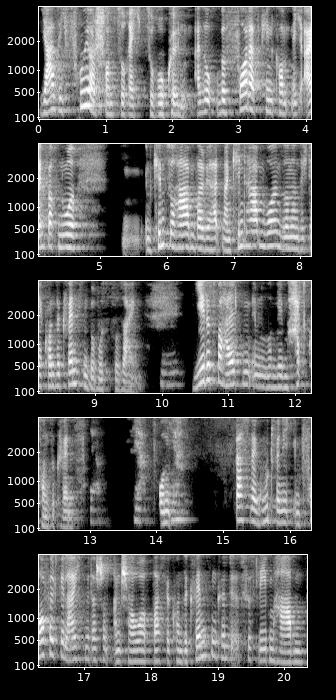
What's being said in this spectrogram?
ja, sich früher schon zurecht zu ruckeln. Also bevor das Kind kommt, nicht einfach nur ein Kind zu haben, weil wir halt mal ein Kind haben wollen, sondern sich der Konsequenzen bewusst zu sein. Mhm. Jedes Verhalten in unserem Leben hat Konsequenz. Ja. Und das wäre gut, wenn ich im Vorfeld vielleicht mir das schon anschaue, was für Konsequenzen könnte es fürs Leben haben.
